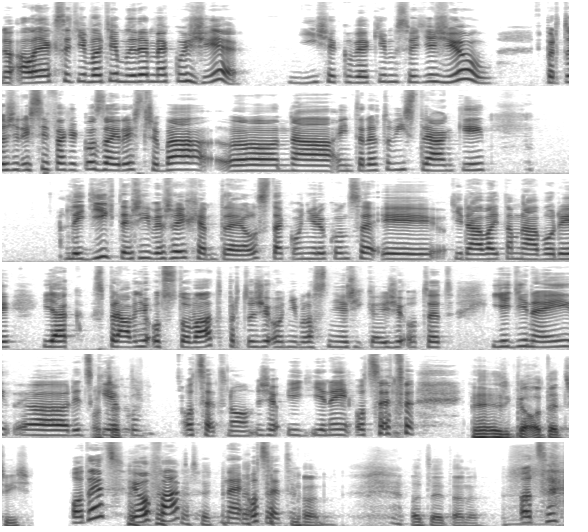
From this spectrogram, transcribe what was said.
No ale jak se tímhle těm lidem jako žije? Víš, jako v jakém světě žijou? Protože když si fakt jako zajdeš třeba uh, na internetové stránky lidí, kteří věří chemtrails, tak oni dokonce i ti dávají tam návody, jak správně octovat, protože oni vlastně říkají, že ocet jediný uh, vždycky ocet. jako ocet, no, že jediný ocet. Říká otec, víš. Otec? Jo, fakt? Ne, ocet. No, no. Ocet, ano. Ocet.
